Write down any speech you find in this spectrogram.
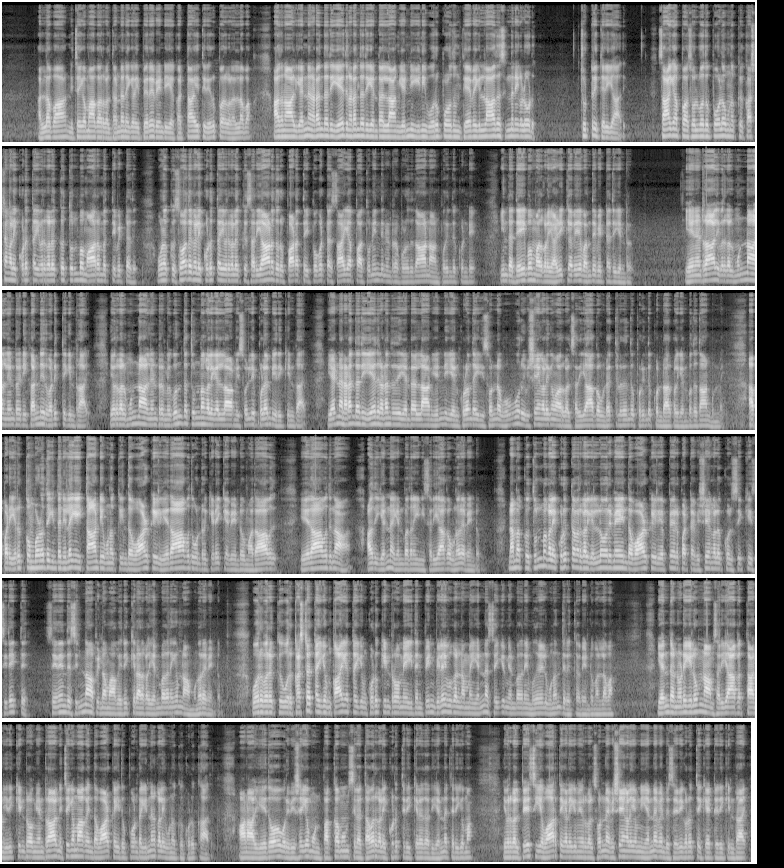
அல்லவா? நிச்சயமாக அவர்கள் தண்டனைகளை பெற வேண்டிய கட்டாயத்தில் இருப்பவர்கள் அல்லவா? அதனால் என்ன நடந்தது ஏது நடந்தது என்றெல்லாம் எண்ணி இனி ஒருபோதும் தேவையில்லாத சிந்தனைகளோடு சுற்றி தெரியாது. சாயப்பா சொல்வது போல உனக்கு கஷ்டங்களை கொடுத்த இவர்களுக்கு துன்பம் ஆரம்பித்து விட்டது. உனக்கு சோதனைகளை கொடுத்த இவர்களுக்கு சரியானதொரு பாடத்தை புகட்ட சாயப்பா துணிந்து நின்ற பொழுதுதான் நான் புரிந்து கொண்டேன். இந்த தெய்வம் அவர்களை அழிக்கவே வந்துவிட்டது என்று. ஏனென்றால் இவர்கள் முன்னால் நின்று நீ கண்ணீர் வடித்துகின்றாய். இவர்கள் முன்னால் நின்று மிகுந்த துன்பங்களை எல்லாம் நீ சொல்லி புலம்பி இருக்கின்றாய். என்ன நடந்தது ஏது நடந்தது என்றெல்லாம் எண்ணி என் குழந்தை நீ சொன்ன ஒவ்வொரு விஷயங்களையும் அவர்கள் சரியாக உன்னிடத்திலிருந்து புரிந்து கொண்டார்கள் என்பதுதான் உண்மை. அப்படி இருக்கும் பொழுது இந்த நிலையை தாண்டி உனக்கு இந்த வாழ்க்கையில் ஏதாவது ஒன்று கிடைக்க வேண்டும். அதாவது ஏதாவதுனா அது என்ன என்பதனை நீ சரியாக உணர வேண்டும். நமக்கு துன்பங்களை கொடுத்தவர்கள் எல்லோருமே இந்த வாழ்க்கையில் எப்பேற்பட்ட விஷயங்களுக்குள் சிக்கி சிதைத்து சிதைந்து சின்னா பின்னமாக இருக்கிறார்கள் என்பதனையும் நாம் உணர வேண்டும். ஒருவருக்கு ஒரு கஷ்டத்தையும் காயத்தையும் கொடுக்கின்றோமே இதன் பின் விளைவுகள் நம்மை என்ன செய்யும் என்பதனை முதலில் உணர்ந்திருக்க வேண்டும் அல்லவா எந்த நொடியிலும் நாம் சரியாகத்தான் இருக்கின்றோம் என்றால் நிச்சயமாக இந்த வாழ்க்கை இது போன்ற இன்னல்களை உனக்கு கொடுக்காது. ஆனால் ஏதோ ஒரு விஷயம் உன் பக்கமும் சில தவறுகளை கொடுத்திருக்கிறது அது என்ன தெரியுமா? இவர்கள் பேசிய வார்த்தைகளையும் இவர்கள் சொன்ன விஷயங்களையும் நீ என்னவென்று செவி கொடுத்து கேட்டிருக்கின்றாய்.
